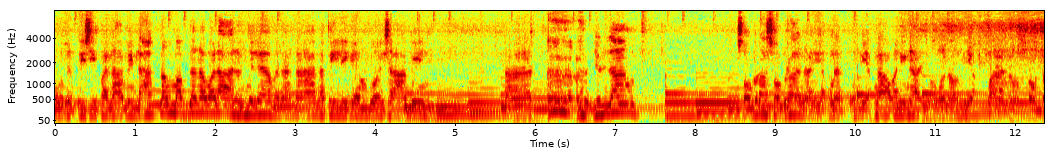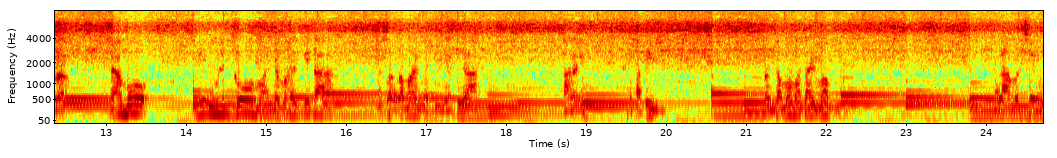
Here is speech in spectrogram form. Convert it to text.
puso't isipan namin. Lahat ng mob na nawala, alam nila, mananatili kayong buhay sa amin. At yun lang. Sobra, sobra. Naiyak na, umiyak na ako kanina. Ayoko na umiyak pa, no? Sobra. Kaya, Bo, inuulit ko, mahal na mahal kita. Nasaan ka man, mag-ingat ka. Parang kapatid. Hanggang mamatay, Mab. Salamat sa'yo.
